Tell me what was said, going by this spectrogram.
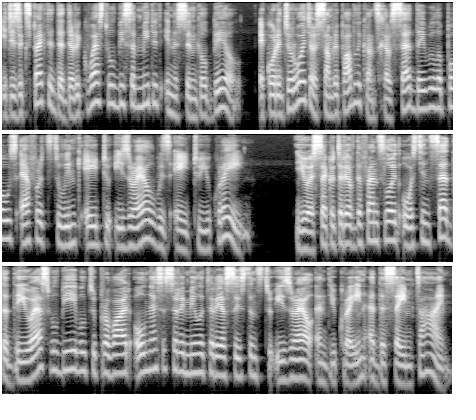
It is expected that the request will be submitted in a single bill. According to Reuters, some Republicans have said they will oppose efforts to link aid to Israel with aid to Ukraine. US Secretary of Defense Lloyd Austin said that the US will be able to provide all necessary military assistance to Israel and Ukraine at the same time.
